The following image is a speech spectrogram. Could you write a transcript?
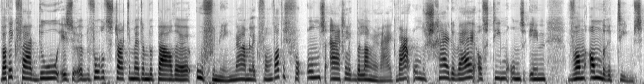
wat ik vaak doe, is uh, bijvoorbeeld starten met een bepaalde oefening. Namelijk van wat is voor ons eigenlijk belangrijk? Waar onderscheiden wij als team ons in van andere teams?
